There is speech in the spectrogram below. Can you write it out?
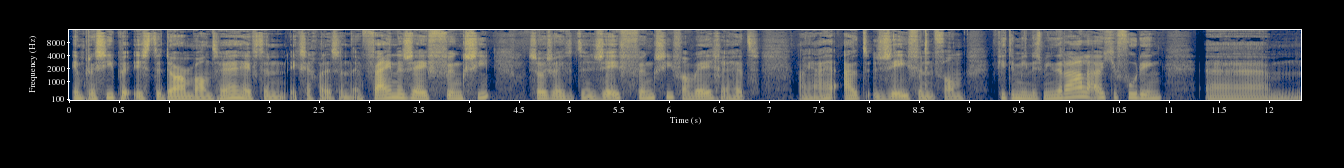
in principe is de darmwand, hè, heeft een, ik zeg wel eens, een, een fijne zeeffunctie. Sowieso heeft het een zeeffunctie vanwege het nou ja, uitzeven van vitamines, mineralen uit je voeding. Um,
